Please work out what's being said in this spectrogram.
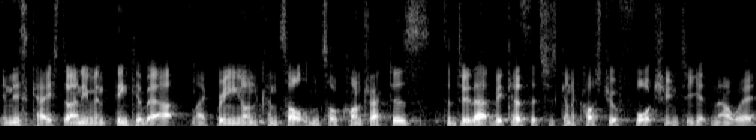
in this case, don't even think about like bringing on consultants or contractors to do that because it's just going to cost you a fortune to get nowhere.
